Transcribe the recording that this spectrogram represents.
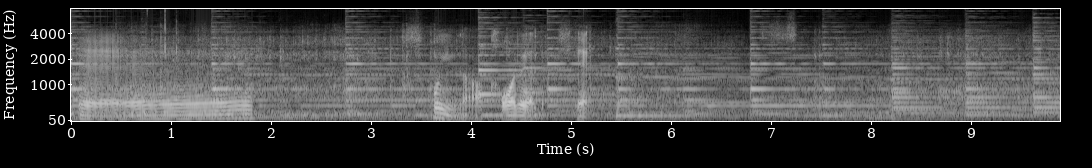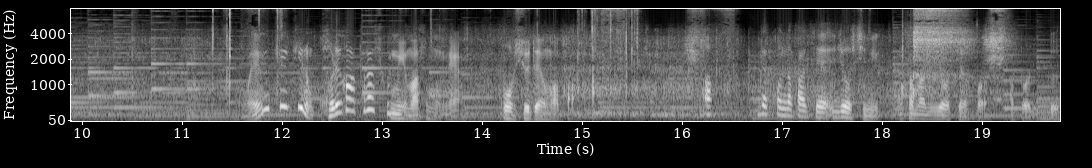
へえ、すごいな、瓦屋根ですねもう。NTT のこれが新しく見えますもんね、公衆電話が。あで、こんな感じで上司に、収まる上司の方、後を行く。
